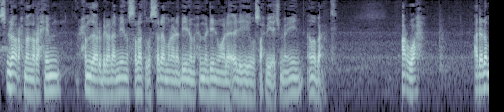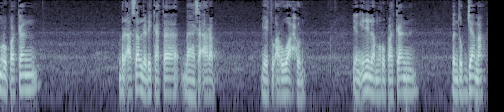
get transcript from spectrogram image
Bismillahirrahmanirrahim. Alhamdulillahirrahmanirrahim. Wassalatu wassalamu ala nabiyina Muhammadin wa ala alihi wa sahbihi ajma'in. Amma ba'd. Arwah adalah merupakan berasal dari kata bahasa Arab yaitu arwahun. Yang inilah merupakan bentuk jamak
